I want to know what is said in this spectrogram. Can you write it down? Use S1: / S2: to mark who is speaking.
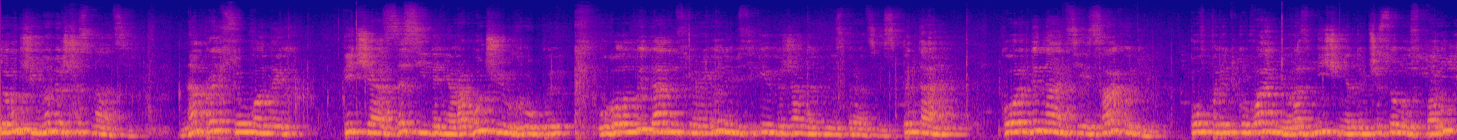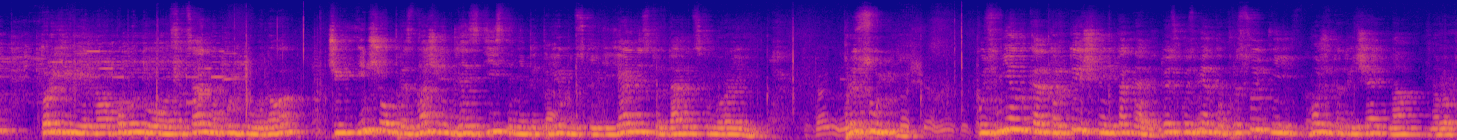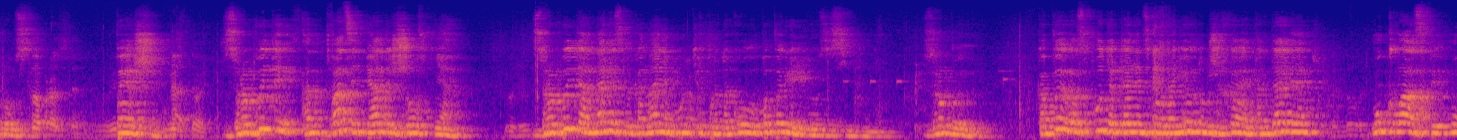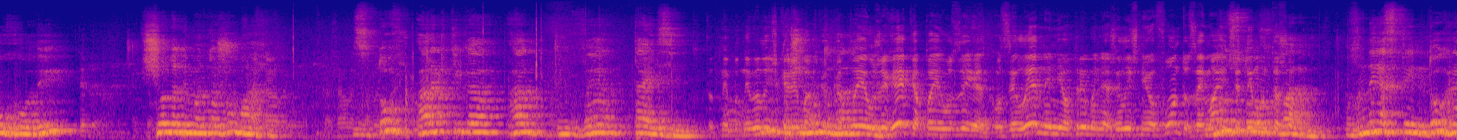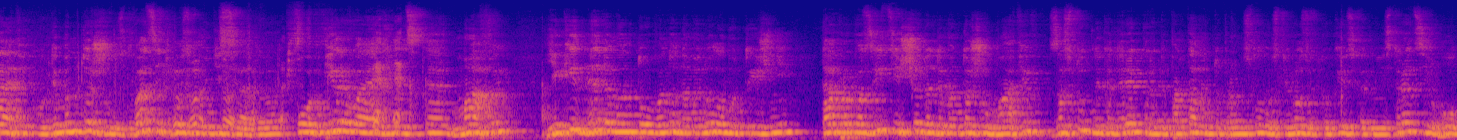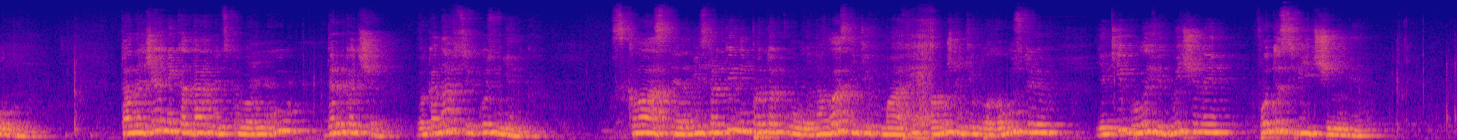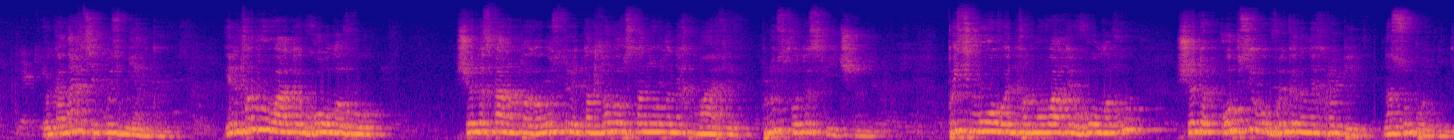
S1: доручень номер 16, напрацьованих під час засідання робочої групи у голови Дарницької районної міської Київ державної адміністрації з питань координації заходів по впорядкуванню розміщення тимчасових споруд торгівельного, побутового, соціально-культурного чи іншого призначення для здійснення підприємницької діяльності у Дарницькому районі. Присутній Кузьменко, Тертичний і так далі. Тобто Кузьменко присутній, може відповідати нам на вопроси.
S2: 100%.
S1: Перше. Зробити 25 жовтня. Зробити аналіз виконання пунктів протоколу попереднього засідання. Зробили. КП Господар Дарницького району, ЖХ і так далі. Укласти угоди щодо демонтажу мафії. СТОВ Арктика Адвертайзінг.
S2: Тут невеличка
S1: Ну,
S2: ремарка. КП УЖГ, КП УЗН. Озеленення, отримання жилищного фонду займаються
S1: Ну,
S2: демонтажем.
S1: Внести до графіку демонтажу з 28.10 по 1.11 мафи, які не демонтовано на минулому тижні, та пропозиції щодо демонтажу мафів заступника директора Департаменту промисловості розвитку Київської адміністрації Голубова та начальника Дарницького РУГУ Деркача, виконавці Кузьменка. Скласти адміністративні протоколи на власників мафії, порушників благоустрою, які були відмічені фотосвідченнями виконавців Кузьменка. Інформувати голову щодо стану благоустрою та нововстановлених мафів, плюс фотосвідчення. Письмово інформувати голову щодо обсягу виконаних робіт на суботники.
